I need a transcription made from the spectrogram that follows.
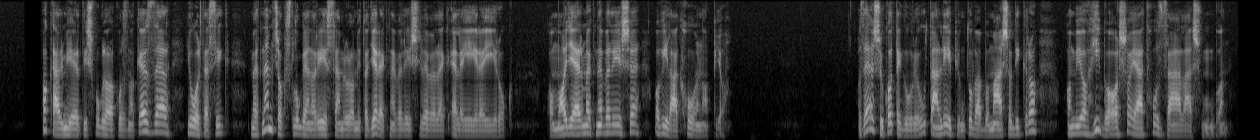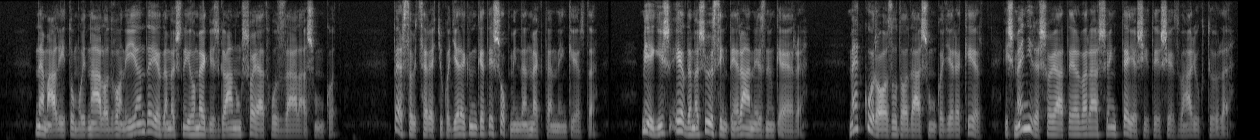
Akármiért is foglalkoznak ezzel, jól teszik, mert nem csak szlogen a részemről, amit a gyereknevelési levelek elejére írok. A ma gyermeknevelése a világ holnapja. Az első kategória után lépjünk tovább a másodikra, ami a hiba a saját hozzáállásunkban. Nem állítom, hogy nálad van ilyen, de érdemes néha megvizsgálnunk saját hozzáállásunkat. Persze, hogy szeretjük a gyerekünket, és sok mindent megtennénk érte. Mégis érdemes őszintén ránéznünk erre. Mekkora az odaadásunk a gyerekért, és mennyire saját elvárásaink teljesítését várjuk tőle?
